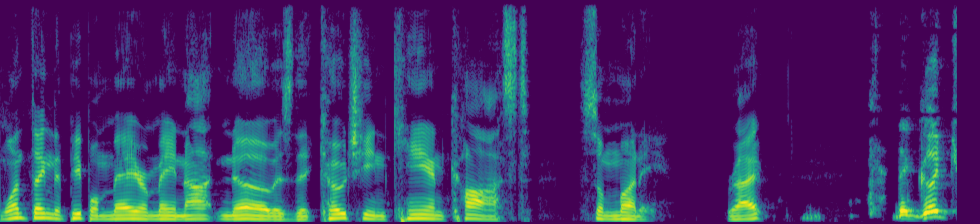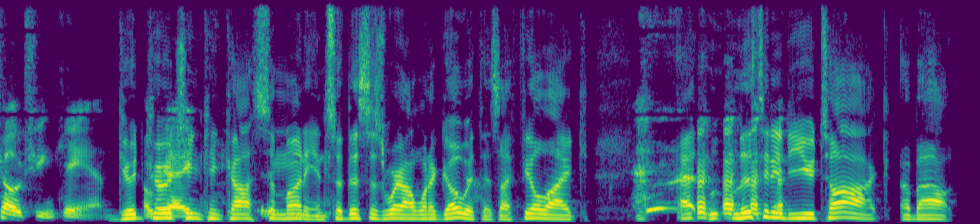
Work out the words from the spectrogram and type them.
one thing that people may or may not know is that coaching can cost some money, right? The good coaching can. Good okay? coaching can cost some money. And so this is where I want to go with this. I feel like at, listening to you talk about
